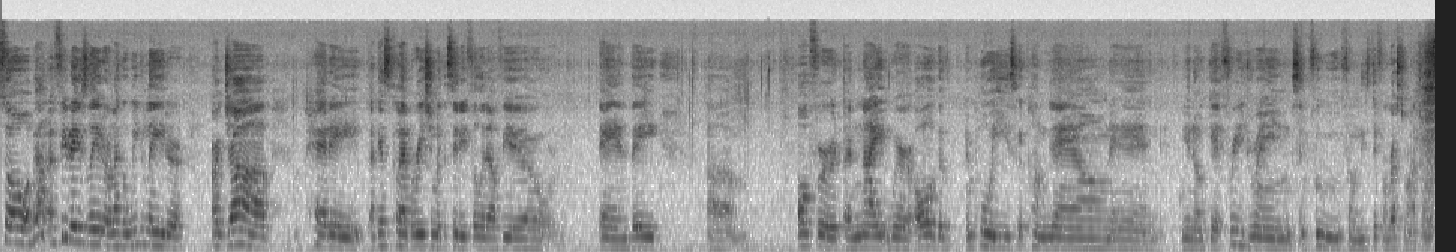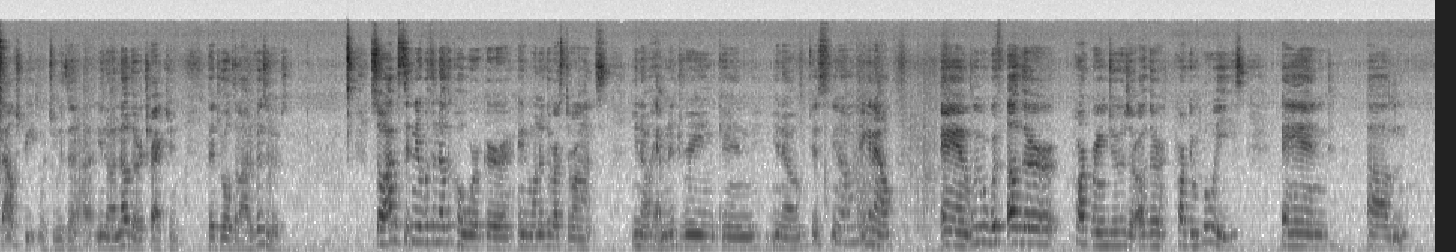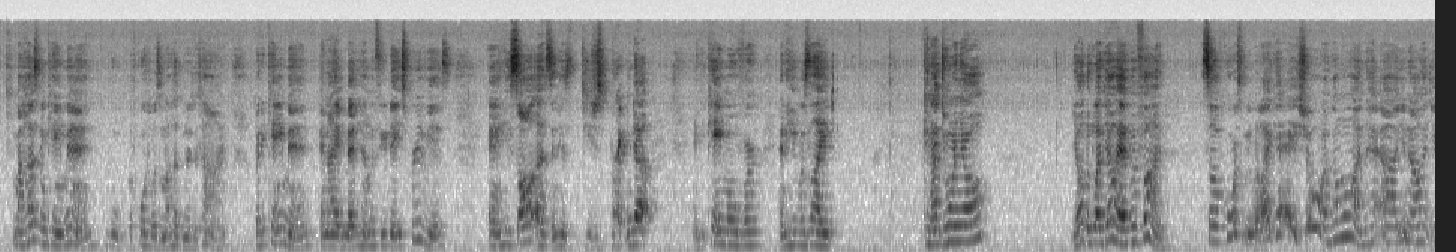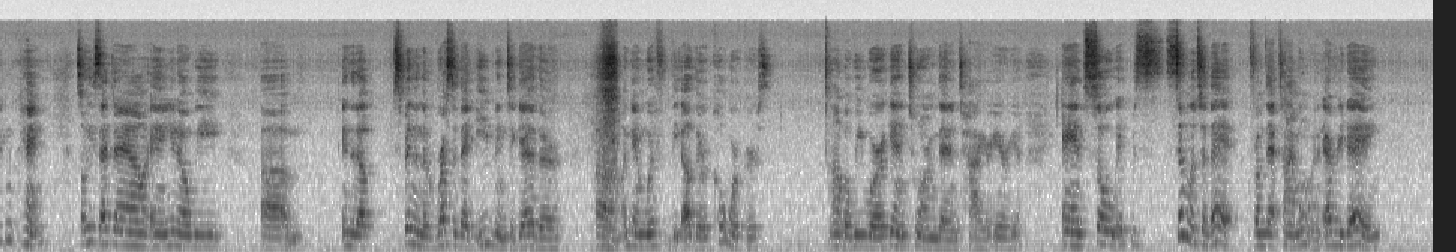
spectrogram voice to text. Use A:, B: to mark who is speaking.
A: so about a few days later, like a week later, our job had a, I guess, collaboration with the city of Philadelphia, or, and they um, offered a night where all the employees could come down and you know get free drinks and food from these different restaurants on South Street, which was a you know another attraction that draws a lot of visitors. So I was sitting there with another coworker in one of the restaurants, you know, having a drink and you know just you know hanging out, and we were with other park rangers or other park employees, and um, my husband came in, who of course wasn't my husband at the time, but he came in, and I had met him a few days previous, and he saw us, and his he just brightened up, and he came over, and he was like, "Can I join y'all? Y'all look like y'all having fun." So of course we were like, "Hey, sure, come on, uh, you know, you can hang." So he sat down, and you know, we um, ended up spending the rest of that evening together, um, again with the other coworkers uh, but we were again touring that entire area. And so it was similar to that from that time on. Every day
